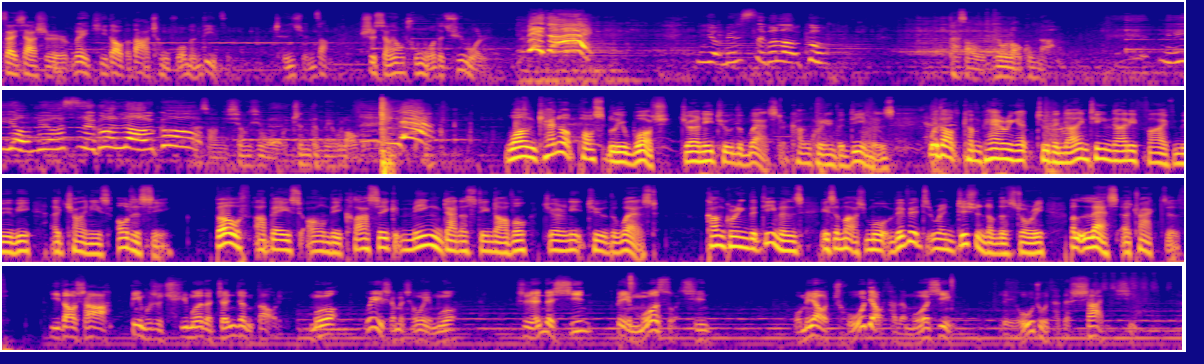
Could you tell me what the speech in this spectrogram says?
在下是未剃道的大乘佛门弟子陈玄奘，是降妖除魔的驱魔人。闭嘴！你有没有死过老公？大嫂，我没有老公的。你有没有死过老公？大嫂，你相信我，我真的没有老公。One cannot possibly watch Journey to the West Conquering the Demons without comparing it to the 1995 movie A Chinese Odyssey. Both are based on the classic Ming Dynasty novel Journey to the West. Conquering the Demons is a much more vivid rendition of the story, but less attractive. 一刀杀并不是驱魔的真正道理。魔为什么成为魔？是人的心被魔所侵。我们要除掉他的魔性。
